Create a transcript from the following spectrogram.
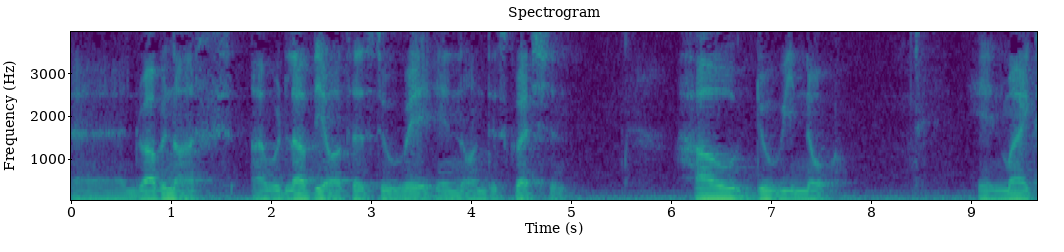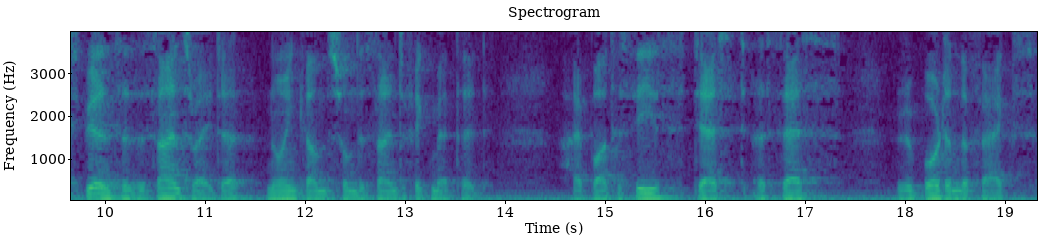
And Robin asks, I would love the authors to weigh in on this question. How do we know? In my experience as a science writer, knowing comes from the scientific method. Hypotheses, test, assess, report on the facts,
